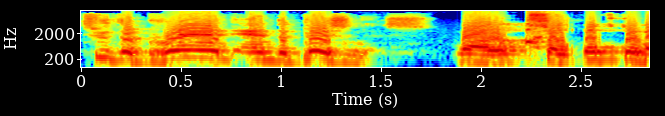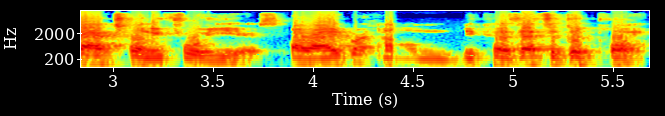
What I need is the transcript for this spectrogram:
to the brand and the business. well, so let's go back 24 years, all right? Right. Um, because that's a good point.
